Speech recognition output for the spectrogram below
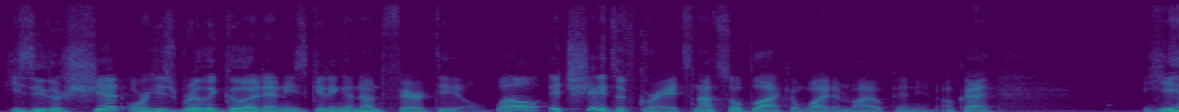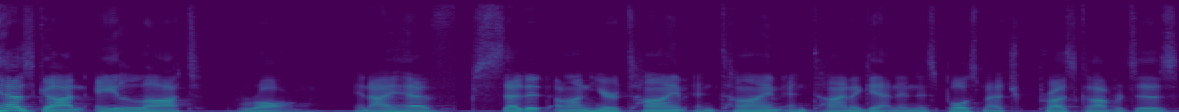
he's either shit or he's really good and he's getting an unfair deal. Well, it's shades of gray. It's not so black and white, in my opinion. Okay. He has gotten a lot wrong. And I have said it on here time and time and time again in his post match press conferences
